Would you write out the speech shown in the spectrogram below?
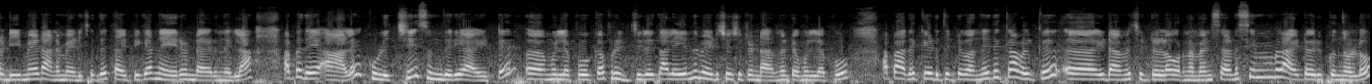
റെഡിമെയ്ഡാണ് മേടിച്ചത്. തയ്പ്പിക്കാൻ നേരം ഉണ്ടായിരുന്നില്ല അപ്പോൾ അതേ ആൾ കുളിച്ച് സുന്ദരിയായിട്ട് മുല്ലപ്പൂക്ക ഫ്രിഡ്ജിൽ തലേന്ന് മേടിച്ച് വെച്ചിട്ടുണ്ടായിരുന്നു കേട്ടോ മുല്ലപ്പൂ. അപ്പോൾ അതൊക്കെ എടുത്തിട്ട് വന്ന് ഇതൊക്കെ അവൾക്ക് ഇടാൻ വെച്ചിട്ടുള്ള ഓർണമെന്റ്സ് ആണ്. സിമ്പിളായിട്ട് ഒരുക്കുന്നുള്ളൂ.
